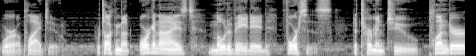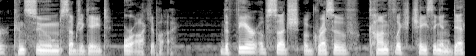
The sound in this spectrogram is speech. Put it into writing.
were applied to. We're talking about organized, motivated forces determined to plunder, consume, subjugate, or occupy. The fear of such aggressive, conflict chasing and death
